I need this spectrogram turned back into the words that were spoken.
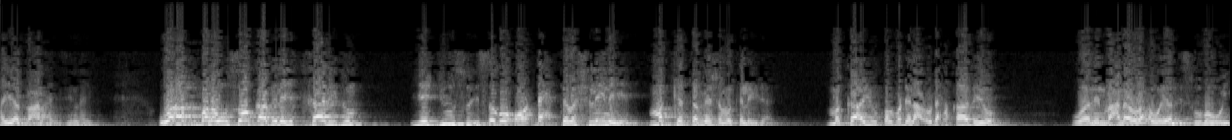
hayaad macnaha isiin lahayd. Wa aqbala wuu soo qaabilay khaalidun yajuusu isagoo oo dhex tabashlaynaya makata meesha maka la yidhahda maka ayuu kolba dhinac u dhex qaadiyo. Waa nin macnaha waxa weeyaan ishuba wey.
